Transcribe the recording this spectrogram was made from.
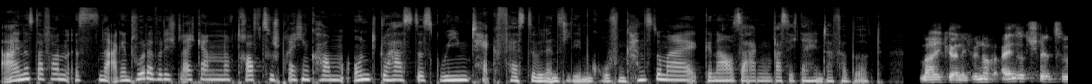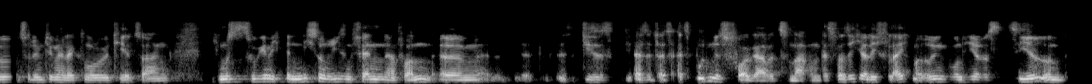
eines davon ist eine Agentur, da würde ich gleich gerne noch drauf zu sprechen kommen, und du hast das Green Tech Festival ins Leben gerufen. Kannst du mal genau sagen, was sich dahinter verbirgt? Mache ich gerne. Ich will noch einen Satz schnell zu, zu dem Thema Elektromobilität sagen. Ich muss zugeben, ich bin nicht so ein Riesenfan davon, ähm, dieses, also das als Bundesvorgabe zu machen. Das war sicherlich vielleicht mal irgendwo ein hehres Ziel und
